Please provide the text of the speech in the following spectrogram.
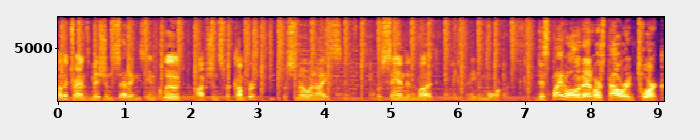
Other transmission settings include options for comfort, for snow and ice, for sand and mud, and even more. Despite all of that horsepower and torque,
